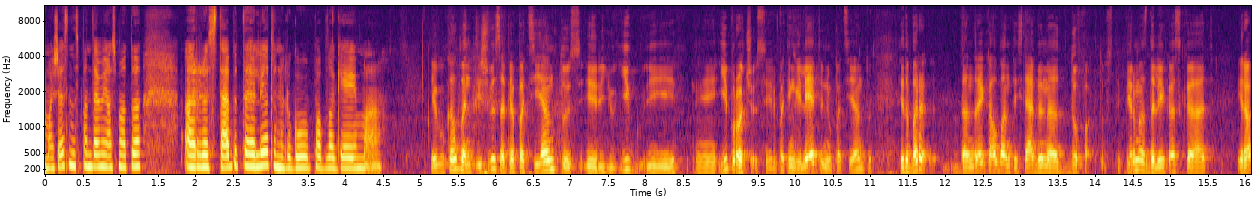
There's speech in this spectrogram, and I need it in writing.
mažesnis pandemijos metu? Ar stebite lėtinių ligų pablogėjimą? Jeigu kalbant iš vis apie pacientus ir jų į, į, įpročius, ir ypatingai lėtinių pacientų, tai dabar bendrai kalbant, tai stebime du faktus. Tai pirmas dalykas, kad yra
